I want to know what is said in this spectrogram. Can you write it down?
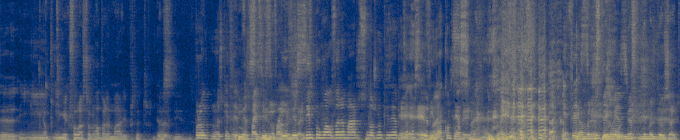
Uh, e, não, porque e, tinha que falar sobre Álvaro Amaro e, portanto, nesse uh, dia. Pronto, mas quer dizer, mas vai, ser, vai haver jeito. sempre um Álvaro Amaro se nós não quisermos é, aparecer. É, a vida não é? acontece, Sim. não é? acontece não, mas nesse dia, não, nesse dia não lhe deu jeito.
